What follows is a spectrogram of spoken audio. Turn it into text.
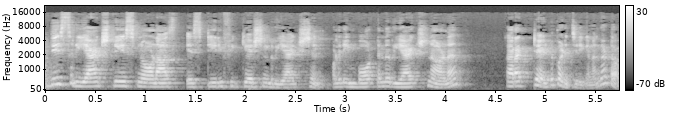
This reaction is known as esterification reaction വളരെ ഇമ്പോർട്ടന്റ് റിയാക്ഷൻ ആണ് കറക്റ്റ് ആയിട്ട് പഠിച്ചിരിക്കണം കേട്ടോ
